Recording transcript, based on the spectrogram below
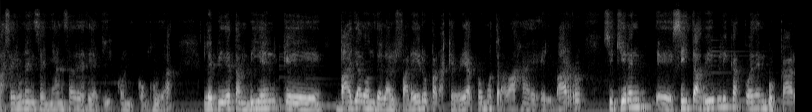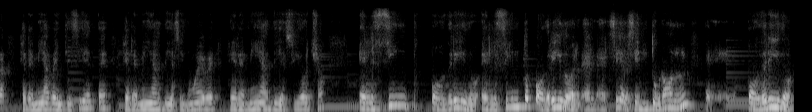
hacer una enseñanza desde allí con, con Judá. Le pide también que vaya donde el alfarero para que vea cómo trabaja el barro. Si quieren eh, citas bíblicas, pueden buscar Jeremías 27, Jeremías 19, Jeremías 18. El cinto podrido, el cinto podrido, el, el, sí, el cinturón eh, podrido,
